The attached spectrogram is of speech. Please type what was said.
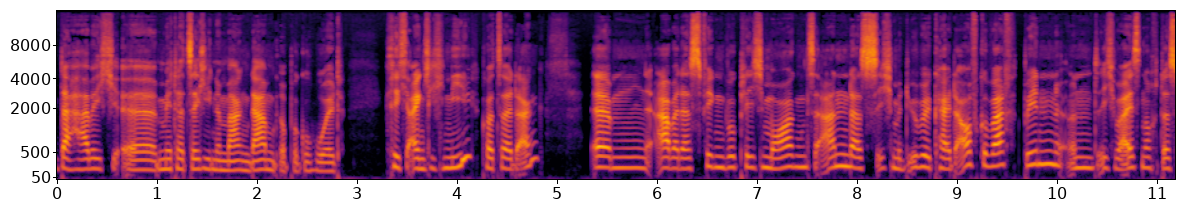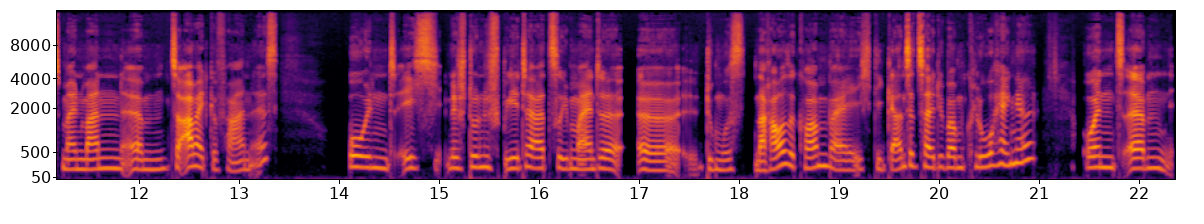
Da habe ich äh, mir tatsächlich eine Magen-Darm-Grippe geholt. Kriege ich eigentlich nie, Gott sei Dank. Ähm, aber das fing wirklich morgens an, dass ich mit Übelkeit aufgewacht bin und ich weiß noch, dass mein Mann ähm, zur Arbeit gefahren ist und ich eine Stunde später zu ihm meinte, äh, du musst nach Hause kommen, weil ich die ganze Zeit über dem Klo hänge. Und ähm,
